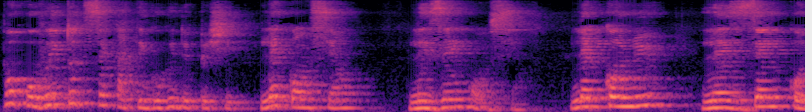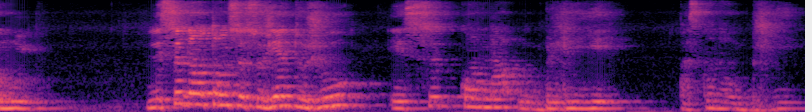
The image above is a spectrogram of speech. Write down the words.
pour couvrir toutes ces catégories de péchés. Les conscients, les inconscients, les connus les inconnus, ceux dont on se souvient toujours et ceux qu'on a oubliés, parce qu'on a oublié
